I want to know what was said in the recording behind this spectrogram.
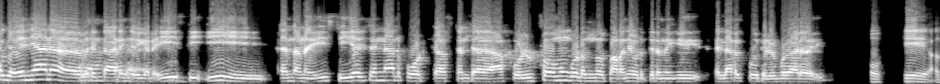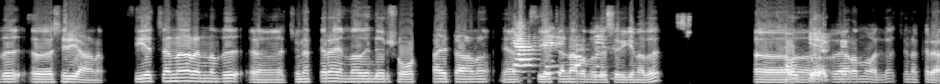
ഓക്കെ ഞാൻ ഒരു കാര്യം ചോദിക്കട്ടെ. ഈ സി- ഈ എന്താണ് ഈ സി എച്ച് എൻ ആർ പോഡ്കാസ്റ്റിന്റെ ആ ഫുൾ ഫോമും കൂടെ ഒന്ന് പറഞ്ഞു കൊടുത്തിരുന്നെങ്കിൽ എല്ലാവർക്കും ഒരു ഉപകാരമായിരിക്കും. ഓക്കെ അത് ശരിയാണ്. സി എച്ച് എൻ ആർ എന്നത് ചുനക്കര എന്നതിന്റെ ഒരു ഷോർട്ട് ആയിട്ടാണ് ഞാൻ സി എച്ച് എൻ ആർ എന്ന് ഉദ്ദേശിച്ചിരിക്കുന്നത് വേറൊന്നും ഓക്കെ, ഓക്കെ. വേറൊന്നുമല്ല ചുനക്കര.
